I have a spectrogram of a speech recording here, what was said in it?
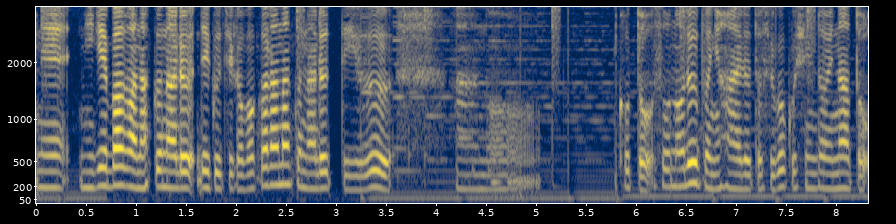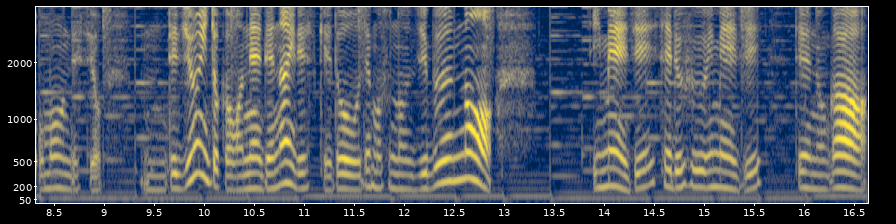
うね逃げ場がなくなる。出口がわからなくなるっていうあのこと。そのループに入るとすごくしんどいなと思うんですよ。うん、で順位とかはね出ないですけどでもその自分のイメージセルフイメージっていうのが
